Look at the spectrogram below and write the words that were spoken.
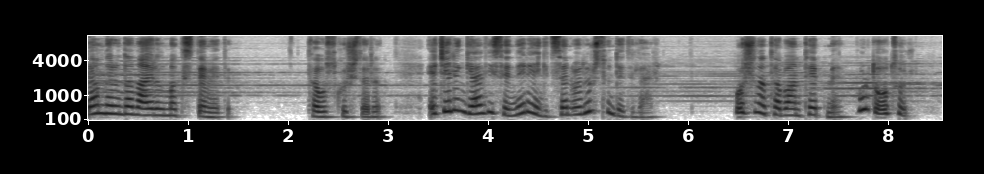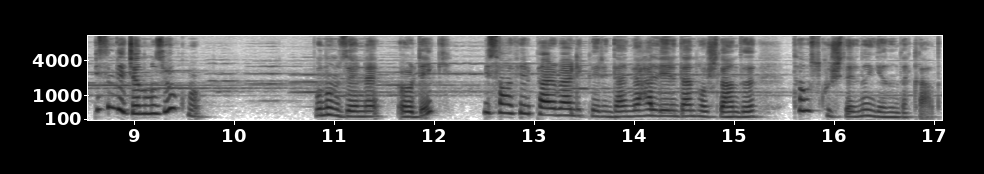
yanlarından ayrılmak istemedi. Tavus kuşları, ecelin geldiyse nereye gitsen ölürsün dediler. Boşuna taban tepme, burada otur. Bizim de canımız yok mu? Bunun üzerine ördek, misafirperverliklerinden ve hallerinden hoşlandığı tavus kuşlarının yanında kaldı.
